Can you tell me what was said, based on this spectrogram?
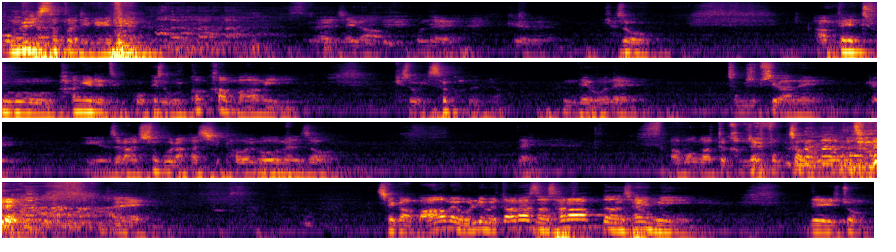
오늘 있었던 일입니다. 네, 제가 오늘 그 계속 앞에 두 강의를 듣고 계속 울컥한 마음이 계속 있었거든요. 근데 오늘 점심 시간에 이 연서랑 친구랑 같이 밥을 먹으면서 네, 아 뭔가 또 감정이 복잡했는데 네, 제가 마음의 울림을 따라서 살았던 삶이 늘좀 어,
